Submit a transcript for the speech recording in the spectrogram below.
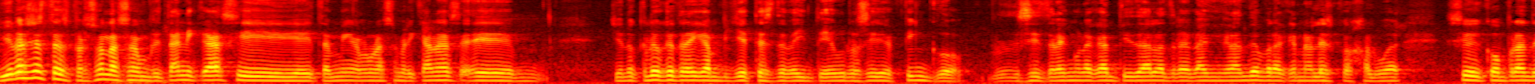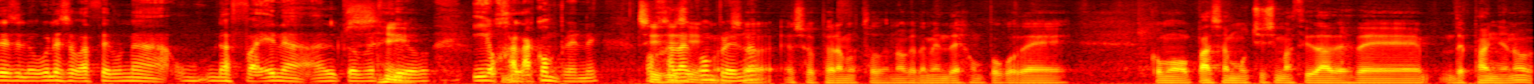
Y unas de estas personas son británicas y también algunas americanas, eh, yo no creo que traigan billetes de 20 euros y de 5. Si traen una cantidad, la traerán grande para que no les coja lugar si hoy compran, desde luego les va a hacer una, una faena al comercio. Y ojalá compren, ¿eh? Ojalá compren, eso, Eso esperamos todos, ¿no? Que también deje un poco de... Como pasa en muchísimas ciudades de, de España, ¿no?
